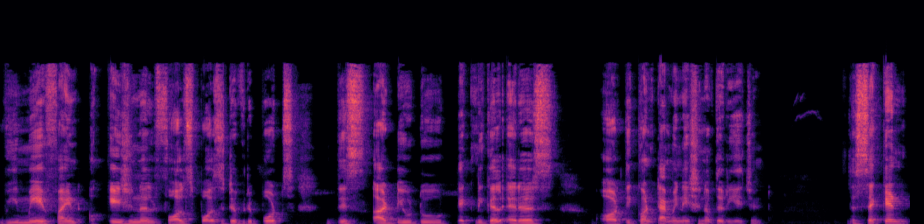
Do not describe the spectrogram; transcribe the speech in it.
we may find occasional false positive reports. These are due to technical errors or the contamination of the reagent. The second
